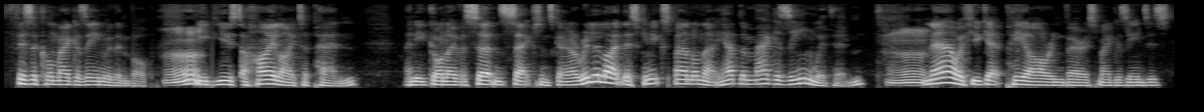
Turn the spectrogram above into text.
physical magazine with him, Bob. Mm. He'd used a highlighter pen and he'd gone over certain sections going, I really like this. Can you expand on that? He had the magazine with him. Mm. Now, if you get PR in various magazines, it's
